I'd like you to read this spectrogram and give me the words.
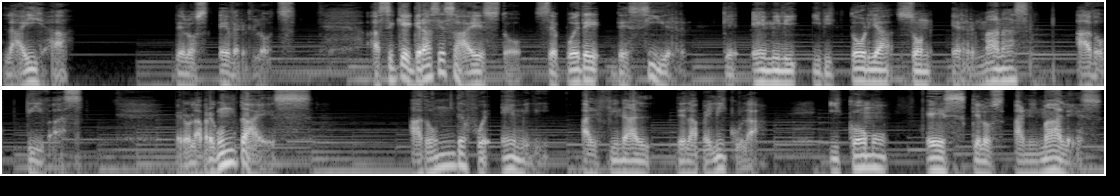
la hija de los Everglots. Así que gracias a esto se puede decir que Emily y Victoria son hermanas adoptivas. Pero la pregunta es, ¿a dónde fue Emily al final de la película? ¿Y cómo es que los animales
